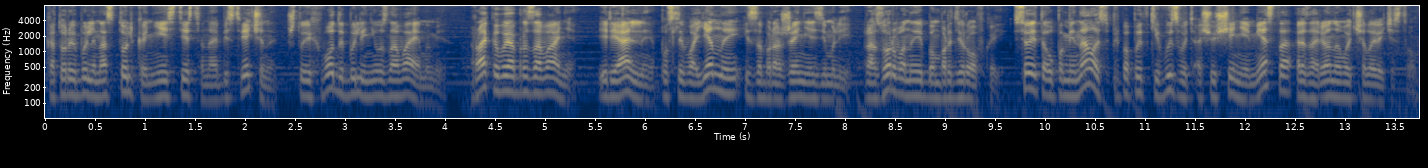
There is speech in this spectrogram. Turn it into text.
которые были настолько неестественно обесцвечены, что их воды были неузнаваемыми, раковые образования и реальные послевоенные изображения Земли, разорванные бомбардировкой. Все это упоминалось при попытке вызвать ощущение места, разоренного человечеством.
